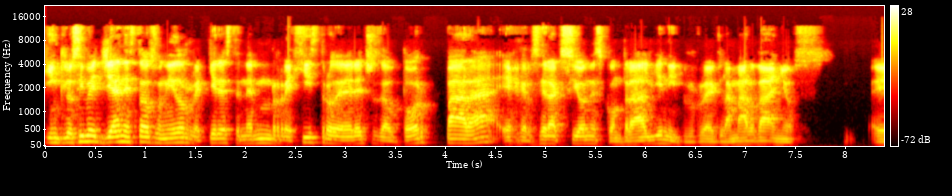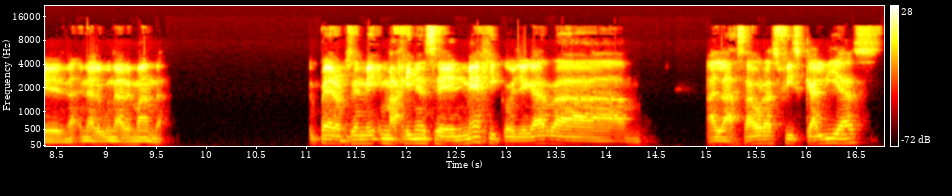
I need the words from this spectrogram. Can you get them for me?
inclusive ya en Estados Unidos requieres tener un registro de derechos de autor para ejercer acciones contra alguien y reclamar daños en alguna demanda. Pero pues imagínense en México llegar a, a las ahora fiscalías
